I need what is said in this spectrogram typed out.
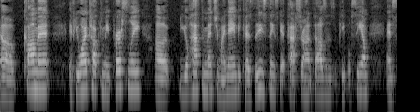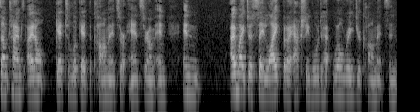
uh, comment. If you want to talk to me personally, uh, you'll have to mention my name because these things get passed around. Thousands of people see them, and sometimes I don't get to look at the comments or answer them. And and I might just say like, but I actually would will read your comments and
